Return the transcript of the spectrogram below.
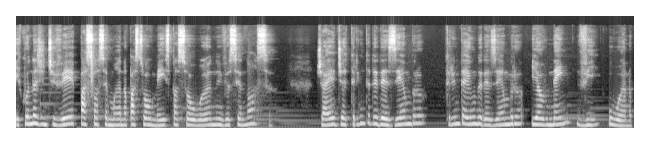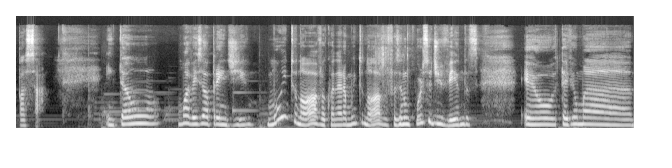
E quando a gente vê, passou a semana, passou o mês, passou o ano e você, nossa, já é dia 30 de dezembro, 31 de dezembro e eu nem vi o ano passar. Então, uma vez eu aprendi, muito nova, quando era muito nova, fazendo um curso de vendas, eu teve uma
